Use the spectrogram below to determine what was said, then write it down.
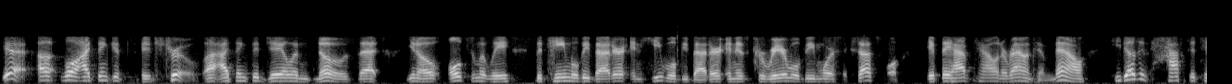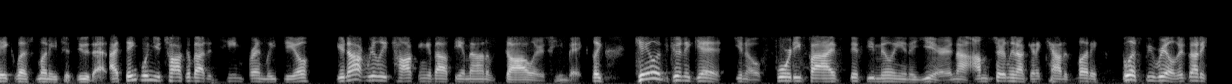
Yeah, uh, well, I think it's it's true. I think that Jalen knows that you know ultimately the team will be better and he will be better and his career will be more successful if they have talent around him. Now he doesn't have to take less money to do that. I think when you talk about a team friendly deal, you're not really talking about the amount of dollars he makes. Like Jalen's going to get, you know, 45, 50 million a year. And I'm certainly not going to count his money, but let's be real. There's not a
